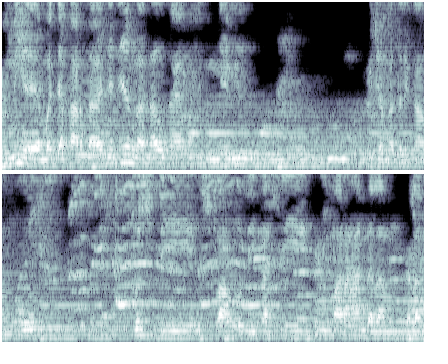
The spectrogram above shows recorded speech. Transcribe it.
dunia ya sama Jakarta aja dia nggak tahu kayak apa dunia gitu tapi jangan dari kampung terus di selalu dikasih kemarahan dalam dalam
